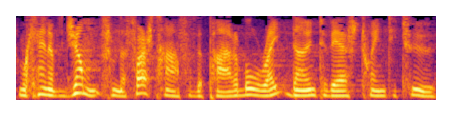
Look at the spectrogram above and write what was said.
And we kind of jump from the first half of the parable right down to verse 22.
